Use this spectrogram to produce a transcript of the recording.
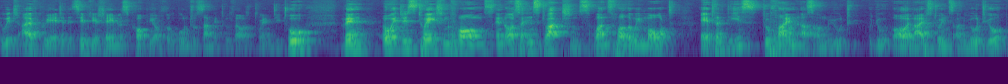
which I have created is simply a shameless copy of the Ubuntu Summit 2022. Then registration forms and also instructions, once for the remote attendees to find us on YouTube or live streams on YouTube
